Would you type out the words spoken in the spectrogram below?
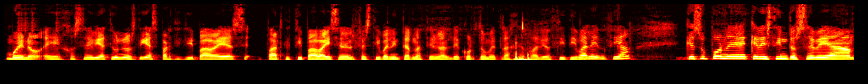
Bueno, eh, José, hace unos días participabais, participabais en el Festival Internacional de Cortometrajes Radio City Valencia. ¿Qué supone que distinto se vea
